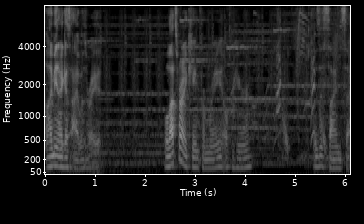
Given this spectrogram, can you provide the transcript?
I mean, I guess I was right. Well, that's where I came from, right? Over here. What does this sign say?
